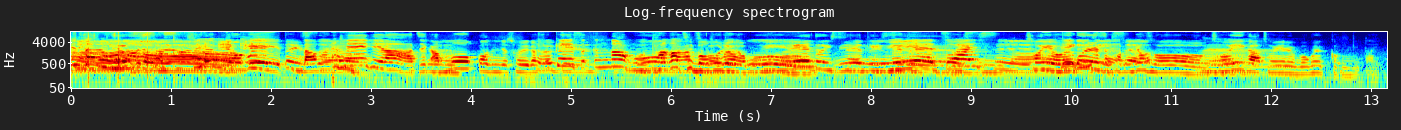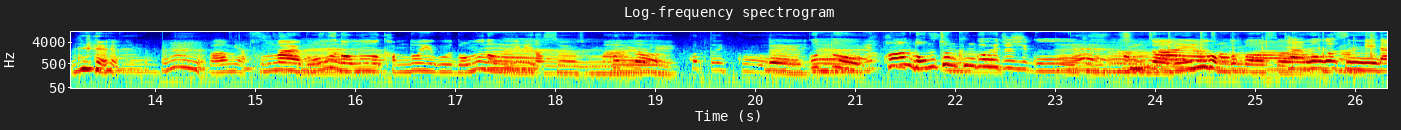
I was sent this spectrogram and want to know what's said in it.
진짜 놀랐어요. 지금 여기 케이크도 있어요. 남은 케이크랑 아직 안 먹었거든요. 저희가 쇼케이스 끝나고 다 같이 먹으려고. 위에도 있어요. 위에 트와이스. 저희 얼굴 이렇게 있어요. 담겨서 저희가 저희를 먹을 겁니다. 마음이 아파. 정말 너무 너무 감동이고 너무 너무 힘이 났어요. 정말 이렇게. 꽃도 있고. 네, 꽃도 화환도 엄청 큰 거 해주시고 진짜 너무 감동받았어요. 잘 먹었습니다.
